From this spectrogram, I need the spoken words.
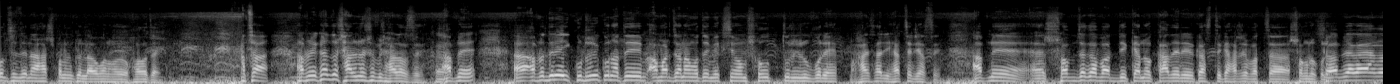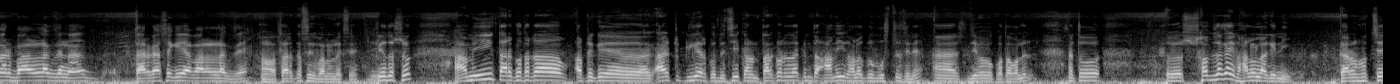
বলছেন যে না, হাঁস পালন করে লাভবান হওয়া যায়। আচ্ছা আপনার এখানে তো সাড়ে নশো পিস হাঁস আছে। হ্যাঁ। আপনি আপনাদের এই কুটুরি কোনাতে আমার জানা মতে ম্যাক্সিমাম সত্তরের উপরে হাঁসারি হাঁচারি আছে। আপনি সব জায়গা বাদ দিয়ে কেন কাদের কাছ থেকে হাঁসের বাচ্চা সংগ্রহ করেন সব জায়গায় আমার ভালো লাগছে না তার কাছে গিয়ে ভালো লাগছে। হ্যাঁ তার কাছে ভালো লাগছে। প্রিয় দর্শক আমি তার কথাটা আপনাকে আরেকটু ক্লিয়ার করে দিচ্ছি কারণ তার কথাটা কিন্তু আমি ভালো করে বুঝতেছি না যেভাবে কথা বলেন। তো সব জায়গায় ভালো লাগেনি। কারণ হচ্ছে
